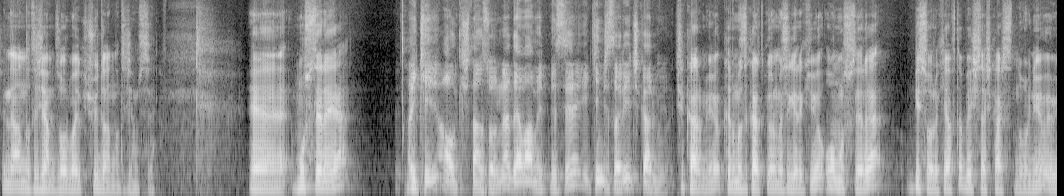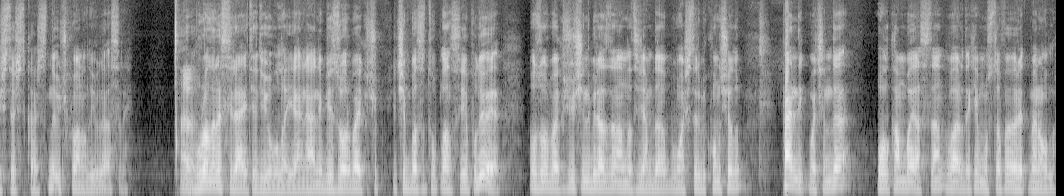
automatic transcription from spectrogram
Şimdi anlatacağım. Zorbay Küçük'ü de anlatacağım size. Ee, Muslera'ya İki alkıştan sonra devam etmesi ikinci sarıyı çıkarmıyor. çıkarmıyor. Kırmızı kart görmesi gerekiyor. O Muslera bir sonraki hafta Beşiktaş karşısında oynuyor ve Beşiktaş karşısında 3 puan alıyor Galatasaray. Evet. Buralara sirayet ediyor olay yani. Hani bir Zorbay Küçük için basın toplantısı yapılıyor ya. O Zorbay Küçük'ü şimdi birazdan anlatacağım. Daha bu maçları bir konuşalım. Pendik maçında Volkan Bayaslan, Vardaki Mustafa Öğretmenoğlu.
